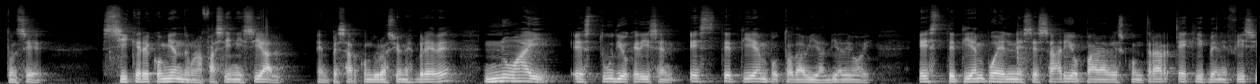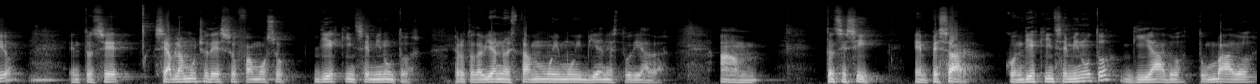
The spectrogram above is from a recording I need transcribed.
Entonces, sí que recomiendo en una fase inicial empezar con duraciones breves. No hay estudio que dicen este tiempo todavía, al día de hoy, este tiempo es el necesario para encontrar X beneficio. Entonces, se habla mucho de esos famosos 10-15 minutos, pero todavía no están muy, muy bien estudiados. Entonces, sí, empezar con 10-15 minutos, guiados, tumbados,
